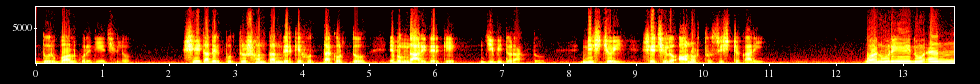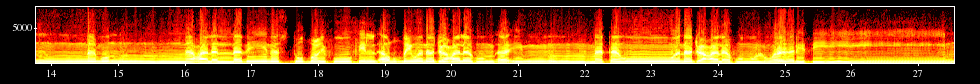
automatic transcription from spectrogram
দুর্বল করে দিয়েছিল সে তাদের পুত্র সন্তানদেরকে হত্যা করত এবং নারীদেরকে জীবিত রাখত নিশ্চয়ই সে ছিল অনর্থ সৃষ্টকারী ونريد أن نمن على الذين استضعفوا في الأرض ونجعلهم أئمة ونجعلهم الوارثين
